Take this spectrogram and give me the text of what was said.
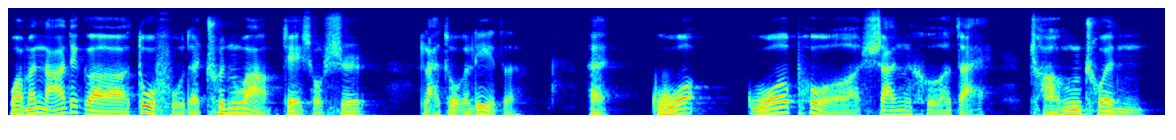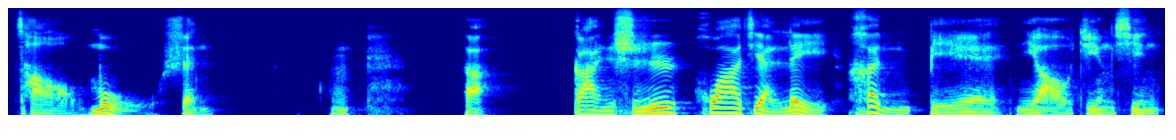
我们拿这个杜甫的《春望》这首诗来做个例子，哎，国。国破山河在，城春草木深。嗯，啊，感时花溅泪，恨别鸟惊心。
